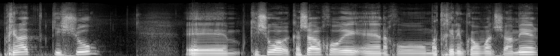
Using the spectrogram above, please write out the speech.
מבחינת קישור, אה, קישור, קשר אחורי, אה, אנחנו מתחילים כמובן שמיר,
